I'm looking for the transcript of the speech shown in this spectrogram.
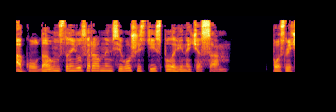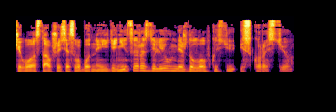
а кулдаун становился равным всего 6,5 часам после чего оставшиеся свободные единицы разделил между ловкостью и скоростью.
